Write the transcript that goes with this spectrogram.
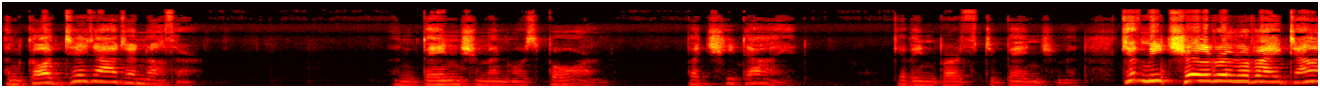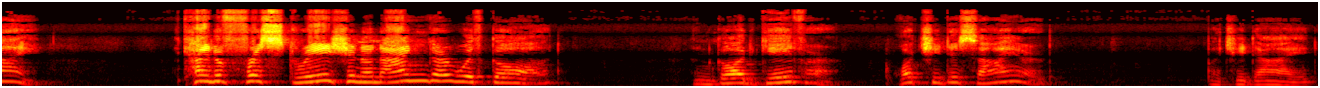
And God did add another. And Benjamin was born, but she died, giving birth to Benjamin. Give me children or I die kind of frustration and anger with God. And God gave her what she desired. But she died,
